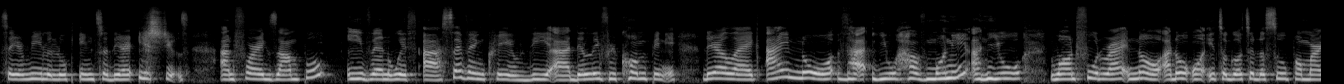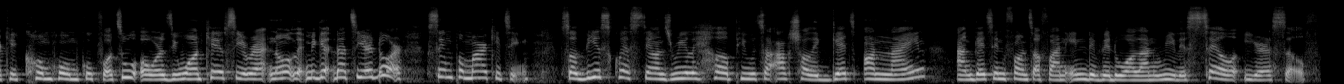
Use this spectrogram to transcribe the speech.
So you really look into their issues. And for example, even with uh, 7Krave, the uh, delivery company, they're like, I know that you have money and you want food right now. I don't want you to go to the supermarket, come home, cook for two hours. You want KFC right now? Let me get that to your door. Simple marketing. So these questions really help you to actually get online and get in front of an individual and really sell yourself.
